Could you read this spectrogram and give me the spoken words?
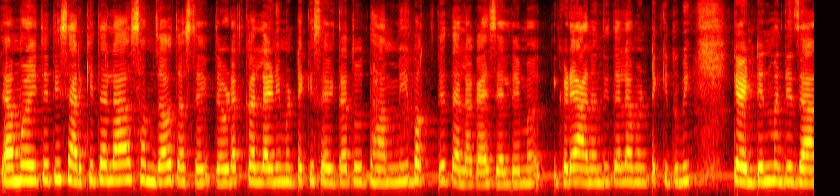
त्यामुळे इथे ती सारखी त्याला समजावत असते. तेवढ्यात कल्याणी म्हणते की सविता तू थांब मी बघते त्याला काय असेल ते. मग इकडे आनंदी त्याला म्हणते की तुम्ही कॅन्टीनमध्ये जा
